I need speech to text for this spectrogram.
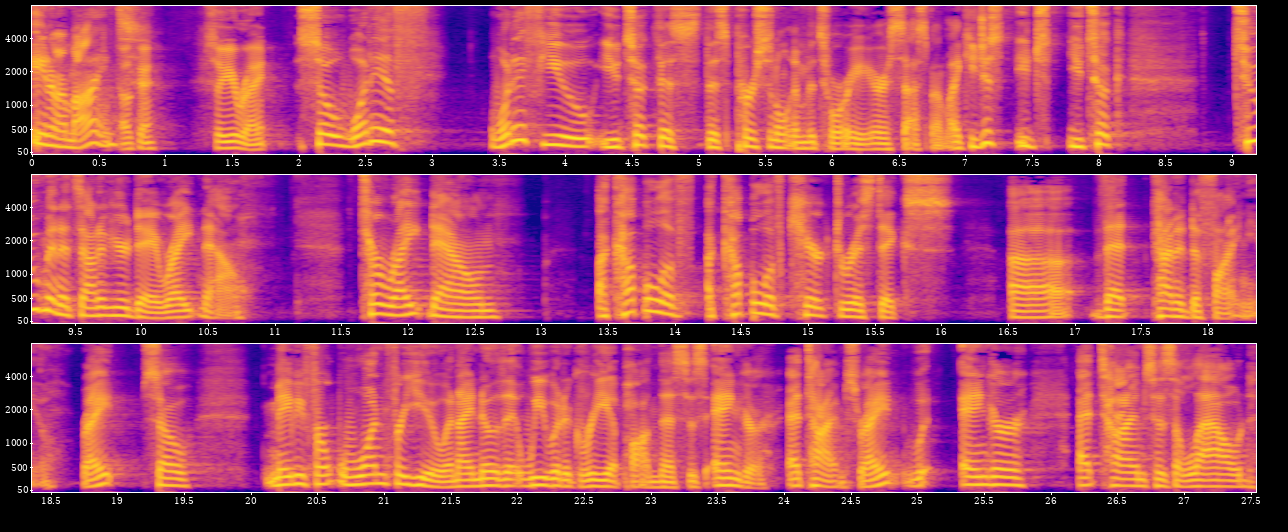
In our minds Okay. So you're right. so what if what if you you took this this personal inventory or assessment like you just you just, you took 2 minutes out of your day right now to write down a couple of a couple of characteristics uh, that kind of define you, right? So maybe for one for you, and I know that we would agree upon this is anger at times, right? W- Anger at times has allowed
